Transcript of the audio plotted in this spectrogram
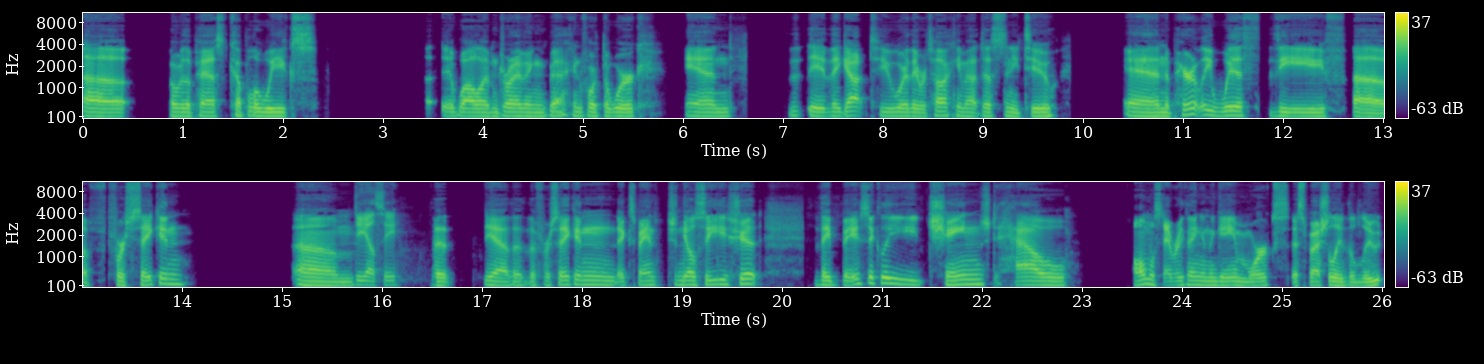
uh over the past couple of weeks uh, while I'm driving back and forth to work and th- they they got to where they were talking about Destiny 2 and apparently with the uh Forsaken um DLC. yeah, the, the Forsaken expansion DLC shit, they basically changed how almost everything in the game works, especially the loot,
